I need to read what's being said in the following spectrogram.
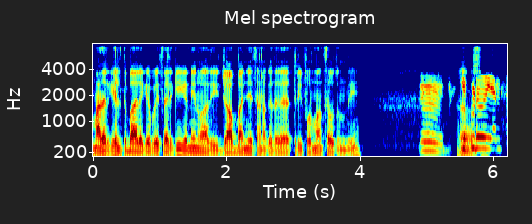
మదర్కి హెల్త్ బాగాలేకపోయేసరికి ఇక నేను అది జాబ్ బంద్ చేశాను. కదా త్రీ ఫోర్ మంత్స్ అవుతుంది. మ్, ఇప్పుడు ఎంత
